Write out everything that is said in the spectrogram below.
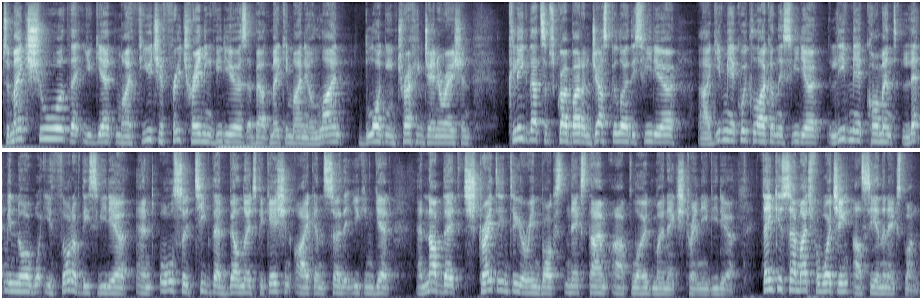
To make sure that you get my future free training videos about making money online, blogging, traffic generation, click that subscribe button just below this video. Uh, give me a quick like on this video, leave me a comment, let me know what you thought of this video, and also tick that bell notification icon so that you can get an update straight into your inbox next time I upload my next training video. Thank you so much for watching. I'll see you in the next one.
